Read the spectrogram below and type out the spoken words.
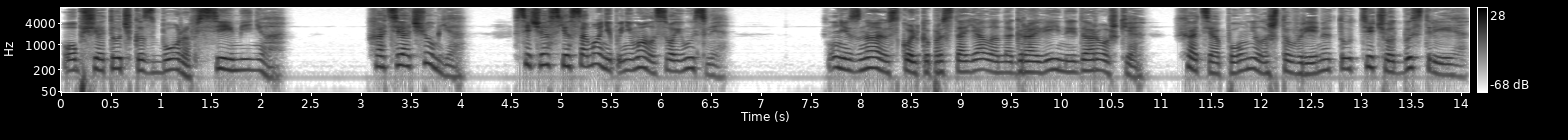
Общая точка сбора всей меня. Хотя о чем я? Сейчас я сама не понимала свои мысли. Не знаю, сколько простояла на гравийной дорожке, хотя помнила, что время тут течет быстрее.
